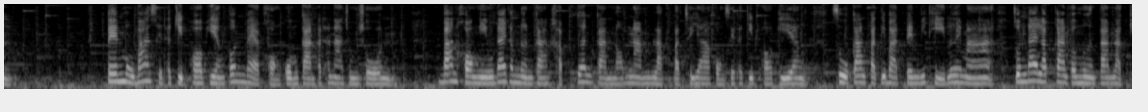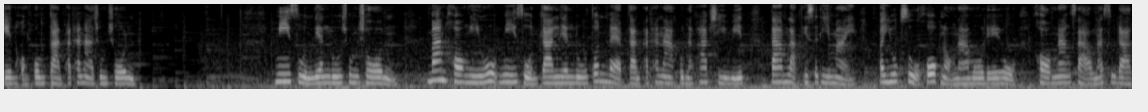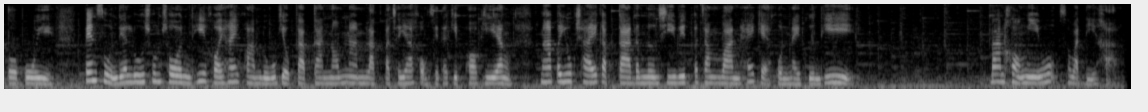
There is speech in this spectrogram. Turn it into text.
เป็นหมู่บ้านเศรษฐกิจพอเพียงต้นแบบของกรมการพัฒนาชุมชน บ้านคลองงิ้วได้ดำเนินการขับเคลื่อนการน้อมนำหลักปรัชญาของเศรษฐกิจพอเพียง สู่การปฏิบัติเป็นวิถีเรื่อยมา จนได้รับการประเมินตามหลักเกณฑ์ของกรมการพัฒนาชุมชน มีศูนย์เรียนรู้ชุมชน บ้านคลองงิ้วมีศูนย์การเรียนรู้ต้นแบบการพัฒนาคุณภาพชีวิต ตามหลักทฤษฎีใหม่ ประยุกต์สู่โคกหนองนาโมเดล ของนางสาวนัสสุดาโตปุย เป็นศูนย์เรียนรู้ชุมชนที่คอยให้ความรู้เกี่ยวกับการน้อมนำหลักปรัชญาของเศรษฐกิจพอเพียง มาประยุกต์ใช้กับการดำเนินชีวิตประจำวันให้แก่คนในพื้นที่ บ้านของงิ้ว สวัสดีค่ะ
